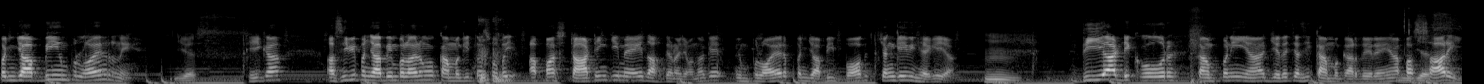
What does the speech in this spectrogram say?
ਪੰਜਾਬੀ EMPLOYER ਨੇ ਯੈਸ ਠੀਕ ਆ? ਅਸੀਂ ਵੀ ਪੰਜਾਬੀ EMPLOYER ਨੂੰ ਕੰਮ ਕੀਤਾ ਸੋ ਬਈ ਆਪਾਂ ਸਟਾਰਟਿੰਗ ਹੀ ਮੈਂ ਇਹ ਦੱਸ ਦੇਣਾ ਚਾਹੁੰਦਾ ਕਿ EMPLOYER ਪੰਜਾਬੀ ਬਹੁਤ ਚੰਗੇ ਵੀ ਹੈਗੇ ਆ। ਹੂੰ। ਬੀਆਰ ਡਿਕੋਰ ਕੰਪਨੀ ਆ ਜਿਹਦੇ 'ਚ ਅਸੀਂ ਕੰਮ ਕਰਦੇ ਰਹੇ ਆ ਆਪਾਂ ਸਾਰੇ ਹੀ।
